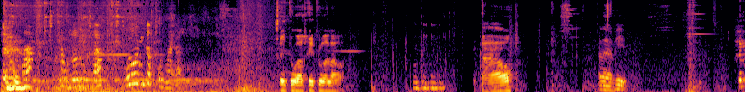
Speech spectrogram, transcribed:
เดี๋ยวดูนะเดี๋ยวดูนะโอ้ยนี่เกือบกดใหม่แล้วเคยตัวเคยตัวเราเปล่าอะไรอะพี่ไ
